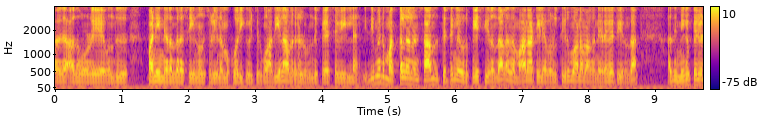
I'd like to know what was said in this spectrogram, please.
அது- அதனுடைய வந்து பணி நிரந்தரம் செய்யணும்னு சொல்லி நம்ம கோரிக்கை வச்சுருக்கோம். அதையெல்லாம் அவர்கள் வந்து பேசவே இல்லை. இதேமாதிரி மக்கள் நலன் சார்ந்த திட்டங்களை அவர் பேசியிருந்தால் அந்த மாநாட்டில் அவர்கள் தீர்மானமாக நிறைவேற்றியிருந்தால் அது மிகப்பெரிய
